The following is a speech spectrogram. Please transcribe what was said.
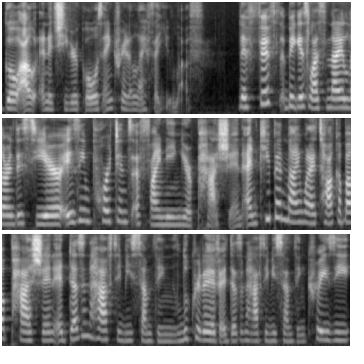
go out and achieve your goals and create a life that you love. The fifth biggest lesson that I learned this year is the importance of finding your passion. And keep in mind when I talk about passion, it doesn't have to be something lucrative, it doesn't have to be something crazy,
